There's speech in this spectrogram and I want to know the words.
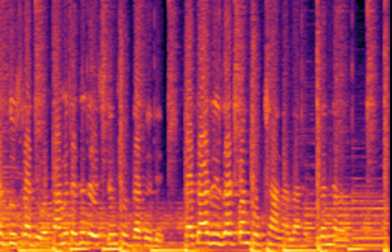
आज दुसरा दिवस. आम्ही त्याचे टेस्टिंग सुद्धा केले. त्याचा रिझल्ट पण खूप छान आला आहे. धन्यवाद.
